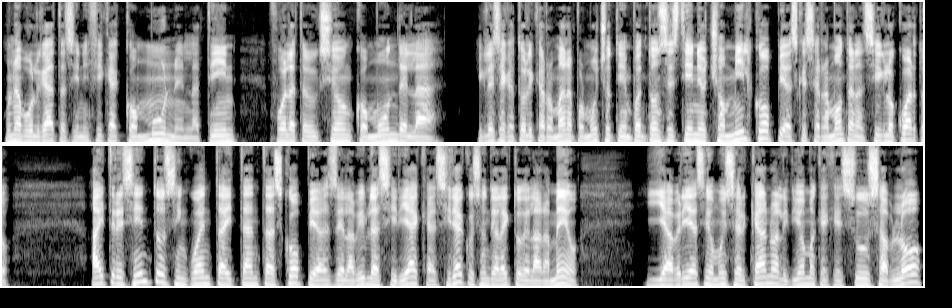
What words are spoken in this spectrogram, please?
Una vulgata significa común en latín, fue la traducción común de la Iglesia Católica Romana por mucho tiempo, entonces tiene ocho mil copias que se remontan al siglo IV. Hay 350 y tantas copias de la Biblia siriaca. El siriaco es un dialecto del arameo y habría sido muy cercano al idioma que Jesús habló.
